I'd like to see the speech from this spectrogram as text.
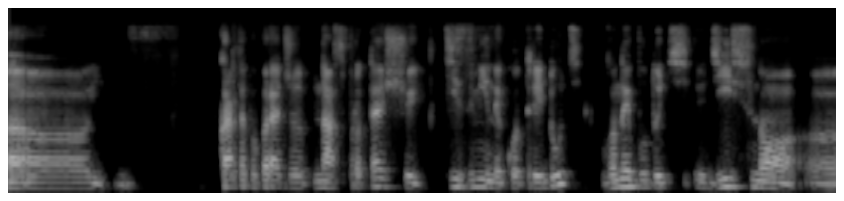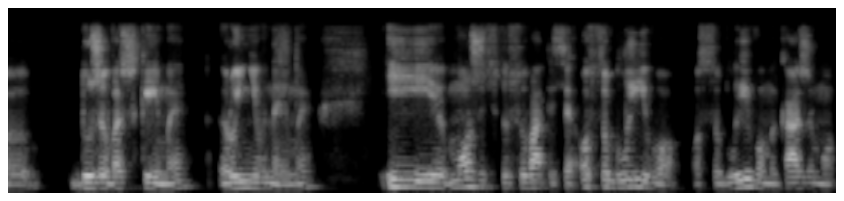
Е, карта попереджує нас про те, що ті зміни, котрі йдуть, вони будуть дійсно е, дуже важкими, руйнівними і можуть стосуватися особливо, особливо ми кажемо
